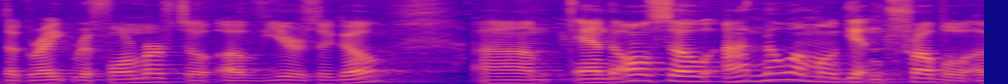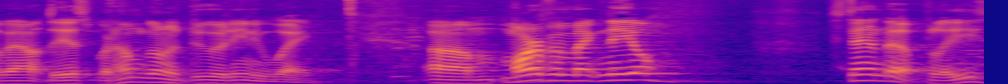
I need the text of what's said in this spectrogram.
the great reformer of years ago. Um, and also, I know I'm going to get in trouble about this, but I'm going to do it anyway. Um, Marvin McNeil, stand up, please.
